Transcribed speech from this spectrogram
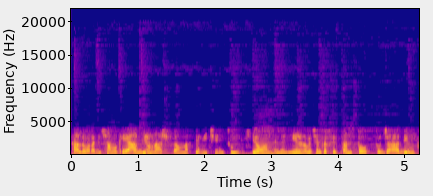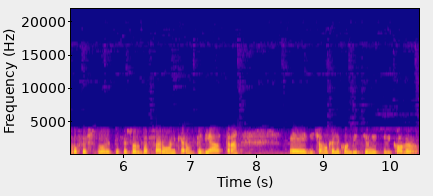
Allora diciamo che Abio nasce da una felice intuizione nel 1978 già di un professore, il professor Zaffaroni, che era un pediatra. E diciamo che le condizioni di ricovero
